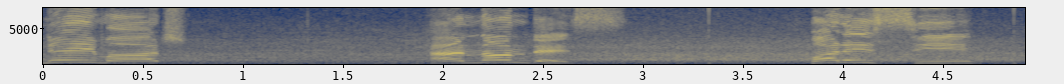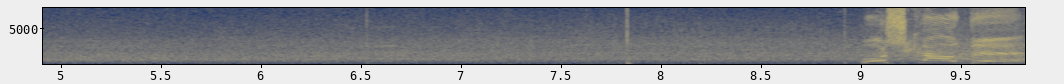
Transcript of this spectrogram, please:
Neymar. Hernandez. Baresi. Boş kaldı.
